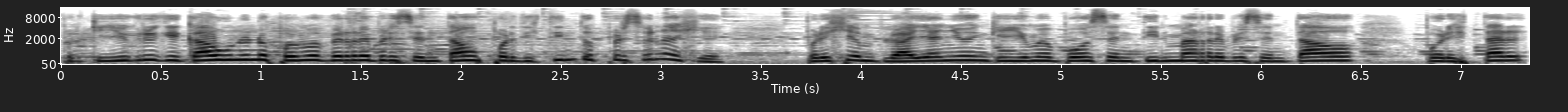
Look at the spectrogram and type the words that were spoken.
porque yo creo que cada uno nos podemos ver representados por distintos personajes. Por ejemplo, hay años en que yo me puedo sentir más representado por estar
